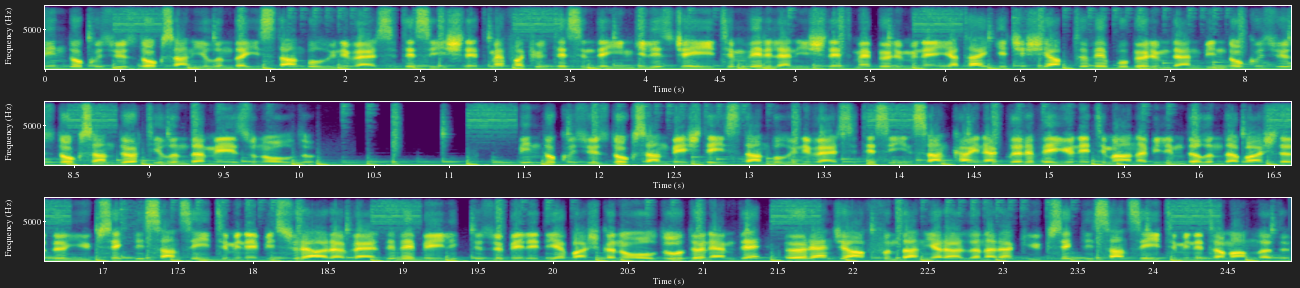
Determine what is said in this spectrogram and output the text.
1990 yılında İstanbul Üniversitesi İşletme Fakültesi'nde İngilizce eğitim verilen işletme bölümüne yatay geçiş yaptı ve bu bölümden 1994 yılında mezun oldu. 1995'te İstanbul Üniversitesi İnsan Kaynakları ve Yönetimi Anabilim dalında başladığı yüksek lisans eğitimine bir süre ara verdi ve Beylikdüzü Belediye Başkanı olduğu dönemde, öğrenci affından yararlanarak yüksek lisans eğitimini tamamladı.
